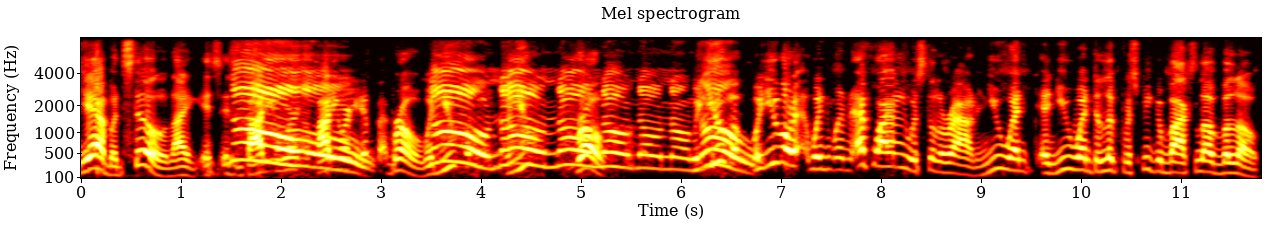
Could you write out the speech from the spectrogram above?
Yeah, but still, like it's it's No. body work, body work, impact. bro. When you no, when no, you- no, bro, no, no, no, when no. you go, when you go to when when Fye was still around and you went and you went to look for Speakerboxxx Love Below,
